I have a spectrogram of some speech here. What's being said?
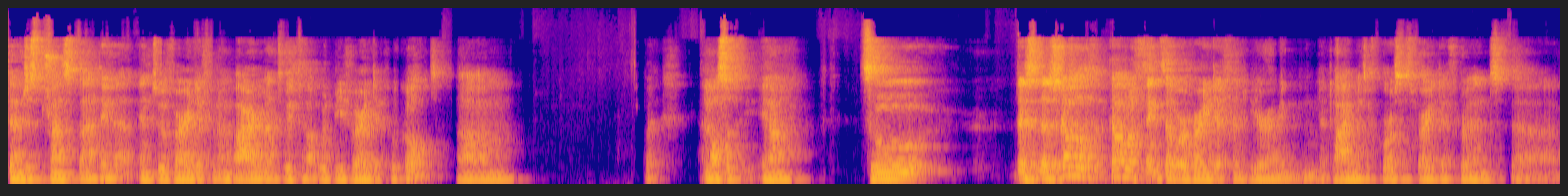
then just transplanting that into a very different environment we thought would be very difficult. Um, but and also you know so there's there's a couple of a couple of things that were very different here. I mean the climate of course is very different. The,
